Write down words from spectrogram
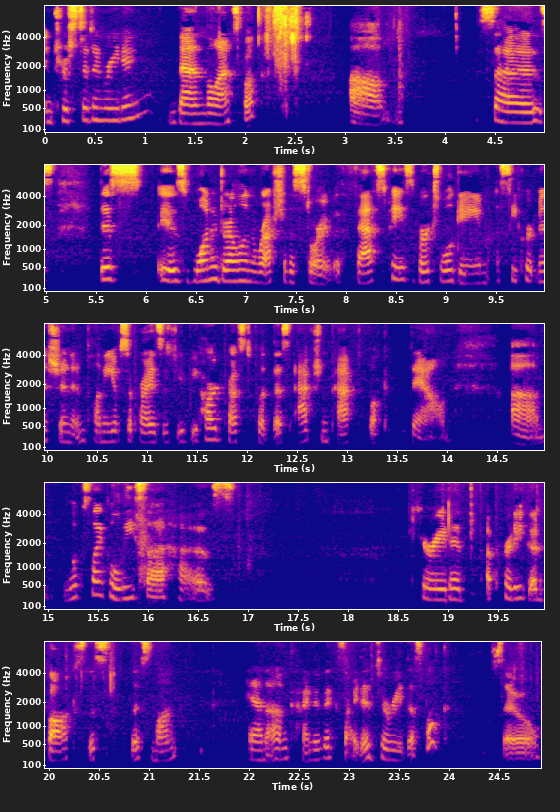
interested in reading than the last book. Um, says this is one adrenaline rush of a story with fast-paced virtual game, a secret mission, and plenty of surprises. You'd be hard pressed to put this action-packed book down. Um, looks like Lisa has curated a pretty good box this this month, and I'm kind of excited to read this book. So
